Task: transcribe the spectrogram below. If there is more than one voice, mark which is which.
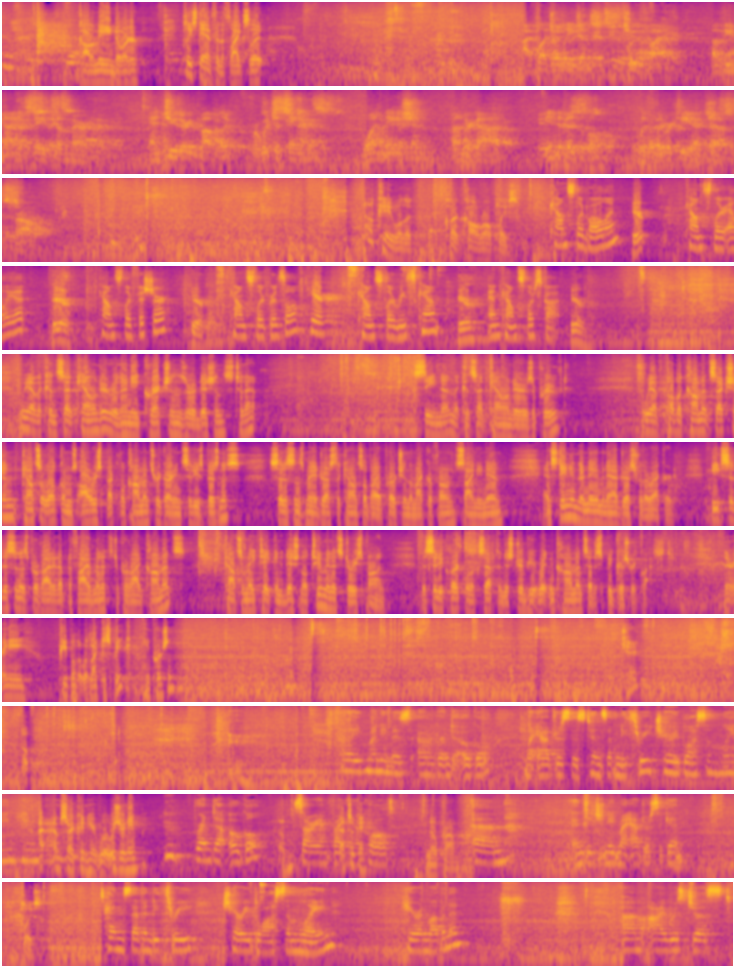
Speaker 1: Call the meeting to order. Please stand for the flag salute. I pledge allegiance to the flag of the United States of America and to the republic for which it stands, one nation, under God, indivisible, with liberty and justice for all. Okay, will the clerk call roll, please?
Speaker 2: Counselor Bolin?
Speaker 1: Here.
Speaker 2: Counselor Elliott?
Speaker 1: Here.
Speaker 2: Counselor Fisher?
Speaker 1: Here.
Speaker 2: Counselor Grizzle? Here. Counselor Rieskamp?
Speaker 1: Here.
Speaker 2: And Counselor Scott?
Speaker 1: Here. We have the consent calendar. Are there any corrections or additions to that? Seeing none, the consent calendar is approved. We have public comment section. Council welcomes all respectful comments regarding city's business. Citizens may address the council by approaching the microphone, signing in, and stating their name and address for the record. Each citizen is provided up to five minutes to provide comments. Council may take an additional two minutes to respond. The city clerk will accept and distribute written comments at a speaker's request. Are there any people that would like to speak? Any person?
Speaker 3: Is um, Brenda Ogle. My address is 1073 Cherry Blossom Lane here. in-
Speaker 1: I- I'm sorry, I couldn't hear. What was your name?
Speaker 3: Brenda Ogle. Sorry, I'm
Speaker 1: That's
Speaker 3: fighting a
Speaker 1: okay.
Speaker 3: cold.
Speaker 1: No problem.
Speaker 3: Um, And did you need my address again?
Speaker 1: Please.
Speaker 3: 1073 Cherry Blossom Lane here in Lebanon. Um, I was just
